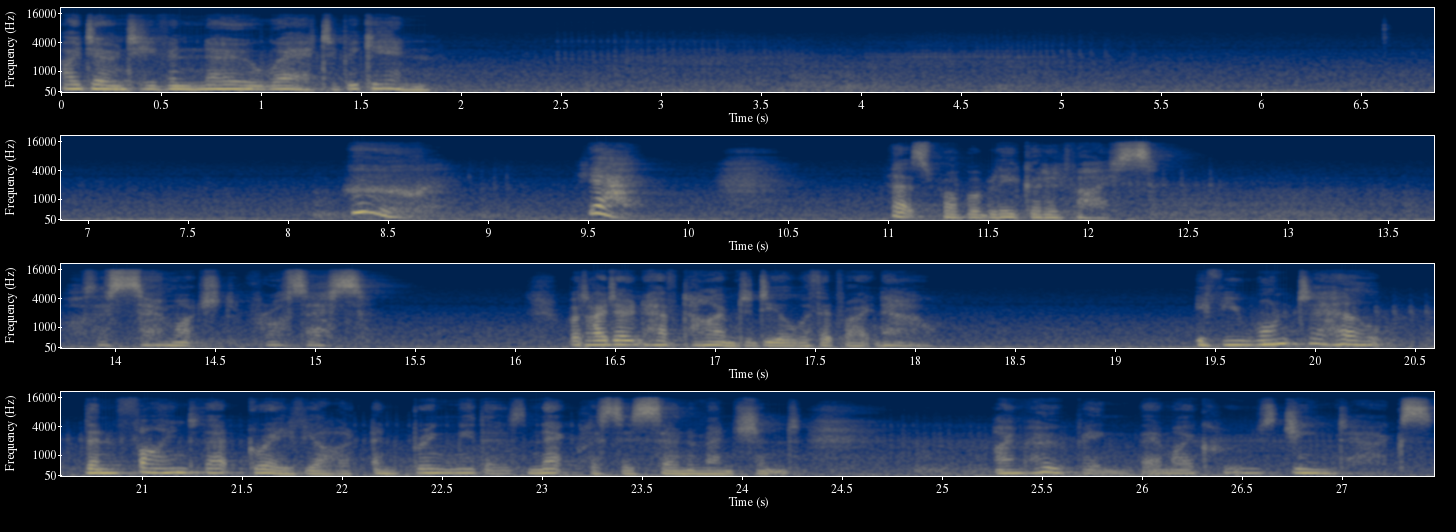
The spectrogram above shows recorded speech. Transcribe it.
I don't even know where to begin. Whew. Yeah. That's probably good advice. Oh, there's so much to process. But I don't have time to deal with it right now. If you want to help, then find that graveyard and bring me those necklaces Sona mentioned. I'm hoping they're my crew's genetags.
